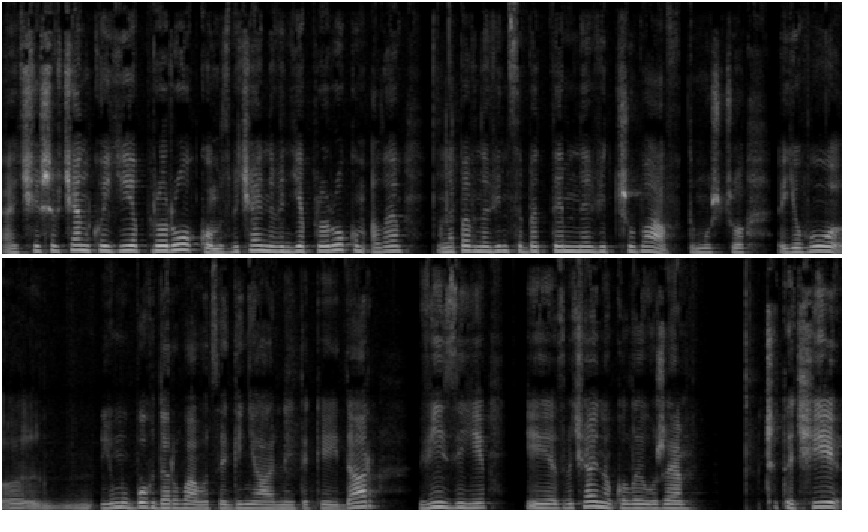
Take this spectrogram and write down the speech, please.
Е, Чи Шевченко є пророком? Звичайно, він є пророком, але напевно він себе тим не відчував, тому що його, е, йому Бог дарував оцей геніальний такий дар, візії. І, звичайно, коли вже читачі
